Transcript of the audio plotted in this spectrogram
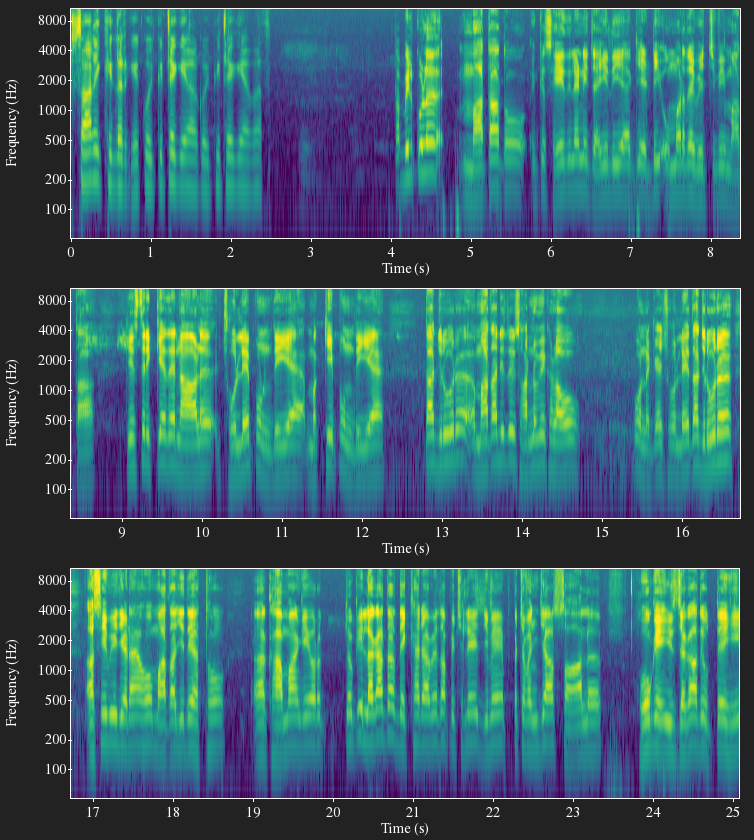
ਸਾਰੇ ਖਿਲਰ ਗਏ ਕੋਈ ਕਿਤੇ ਗਿਆ ਕੋਈ ਕਿਤੇ ਗਿਆ ਬਸ। ਤਾਂ ਬਿਲਕੁਲ ਮਾਤਾ ਤੋਂ ਇੱਕ ਸੇਧ ਲੈਣੀ ਚਾਹੀਦੀ ਹੈ ਕਿ ਏਡੀ ਉਮਰ ਦੇ ਵਿੱਚ ਵੀ ਮਾਤਾ ਕਿਸ ਤਰੀਕੇ ਦੇ ਨਾਲ ਛੋਲੇ ਭੁੰਨਦੀ ਹੈ, ਮੱਕੀ ਭੁੰਨਦੀ ਹੈ, ਤਾਂ ਜ਼ਰੂਰ ਮਾਤਾ ਜੀ ਤੁਸੀਂ ਸਾਨੂੰ ਵੀ ਖਿਲਾਓ ਭੁੰਨ ਕੇ ਛੋਲੇ। ਤਾਂ ਜ਼ਰੂਰ ਅਸੀਂ ਵੀ ਜਿਹੜਾ ਉਹ ਮਾਤਾ ਜੀ ਦੇ ਹੱਥੋਂ ਖਾਵਾਂਗੇ ਔਰ ਕਿਉਂਕਿ ਲਗਾਤਾਰ ਦੇਖਿਆ ਜਾਵੇ ਤਾਂ ਪਿਛਲੇ ਜਿਵੇਂ 55 ਸਾਲ ਹੋ ਗਏ ਇਸ ਜਗ੍ਹਾ ਦੇ ਉੱਤੇ ਹੀ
